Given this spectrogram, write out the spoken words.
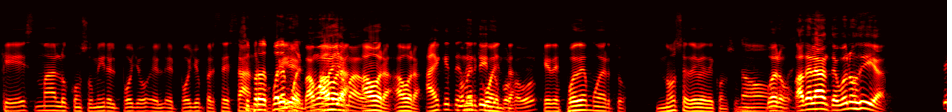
que es malo consumir el pollo, el, el pollo per se sano. pero después de muerto. Vamos a la ahora, llamada. ahora, ahora, hay que tener cuenta que después de muerto no se debe de consumir. No. Bueno, adelante, buenos días. Sí,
